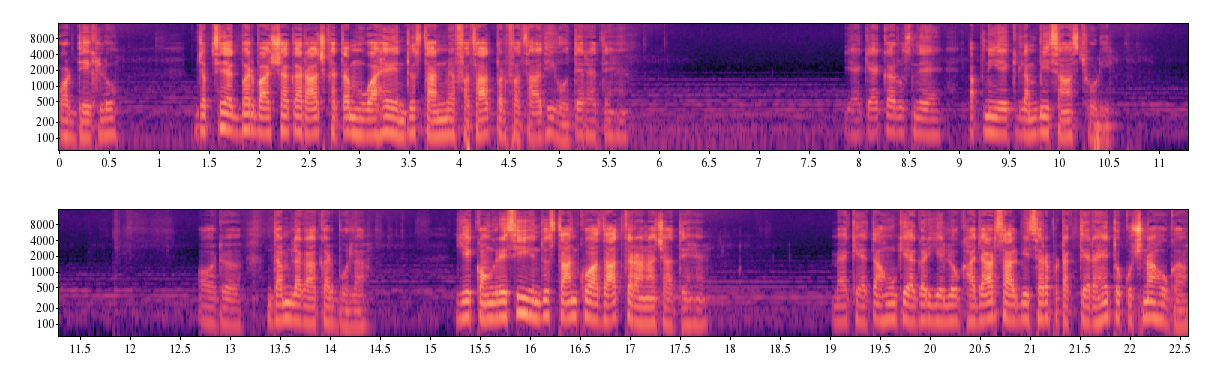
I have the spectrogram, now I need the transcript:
और देख लो, जब से अकबर बादशाह का राज ख़त्म हुआ है, हिंदुस्तान में फसाद पर फसाद ही होते रहते हैं। यह कहकर उसने अपनी एक लंबी सांस छोड़ी और दम लगाकर बोला, ये कांग्रेसी हिंदुस्तान को आज़ाद कराना चाहते हैं। मैं कहता हूँ कि अगर ये लोग हज़ार साल भी सर पटकते रहें तो कुछ ना होगा।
